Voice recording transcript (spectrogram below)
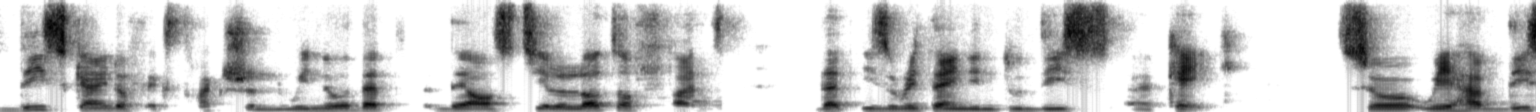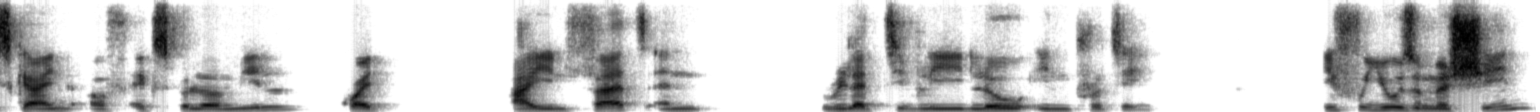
this kind of extraction, we know that there are still a lot of fat that is retained into this uh, cake. So we have this kind of expeller meal, quite high in fat and relatively low in protein. If we use a machine,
